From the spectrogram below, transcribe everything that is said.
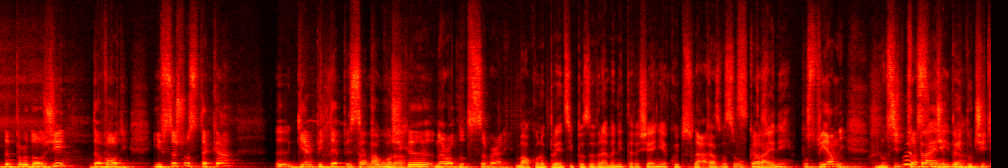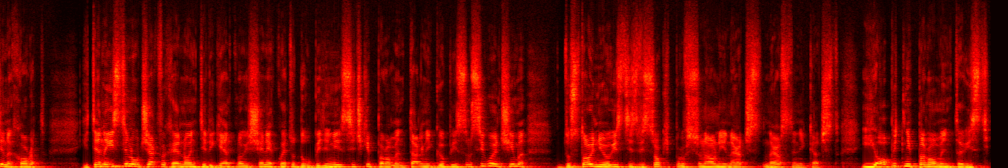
да продължи да води. И всъщност така е, ГЕРБ и ДПС е получиха на, Народното събрание. Малко на принципа за временните решения, които се да, оказват се оказват трайни. Постоянни. Но всичко това се случи да. пред очите на хората. И те наистина очакваха едно интелигентно решение, което да обедини всички парламентарни групи. И съм сигурен, че има достойни юристи с високи професионални и нравствени качества. И опитни парламентаристи,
